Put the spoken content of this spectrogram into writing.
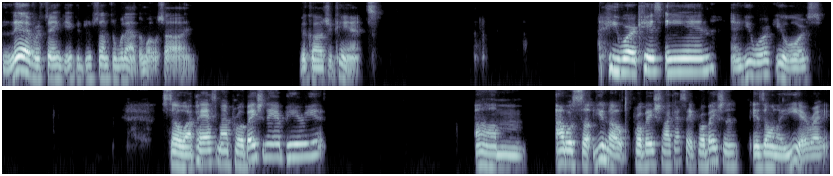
Never think you can do something without the Most High, because you can't. He work his end, and you work yours. So I passed my probationary period. Um, I was so you know probation, like I say, probation is on a year, right?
